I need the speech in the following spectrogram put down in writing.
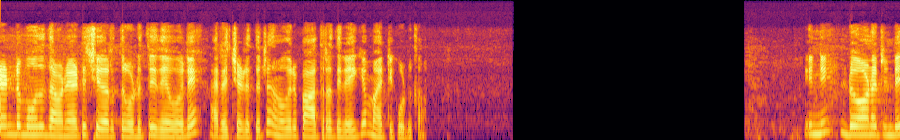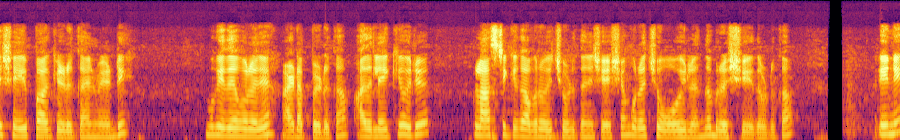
രണ്ട് മൂന്ന് തവണയായിട്ട് ചേർത്ത് കൊടുത്ത് ഇതേപോലെ അരച്ചെടുത്തിട്ട് നമുക്കൊരു പാത്രത്തിലേക്ക് മാറ്റി കൊടുക്കാം. ഇനി ഡോണറ്റിന്റെ ഷേപ്പാക്കി എടുക്കാൻ വേണ്ടി നമുക്ക് ഇതേപോലെ ഒരു അടപ്പെടുക്കാം അതിലേക്ക് ഒരു പ്ലാസ്റ്റിക് കവർ വെച്ച് കൊടുത്തതിന് ശേഷം കുറച്ച് ഓയിലൊന്ന് ബ്രഷ് ചെയ്ത് കൊടുക്കാം. ഇനി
